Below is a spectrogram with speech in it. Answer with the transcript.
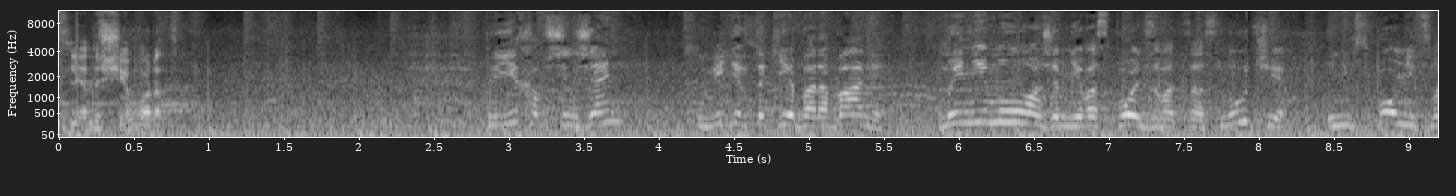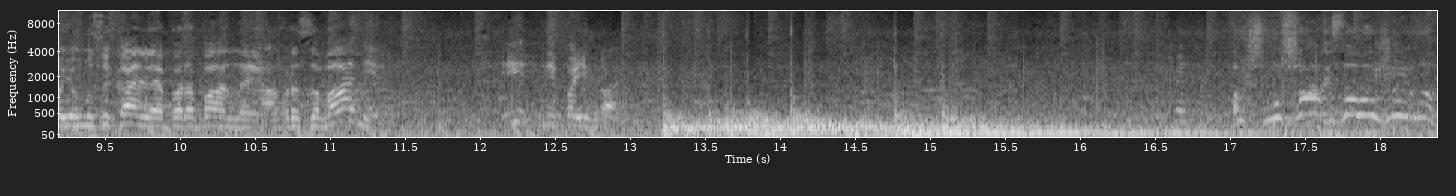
следующий город. Приехав в Шэньчжэнь, увидев такие барабаны, мы не можем не воспользоваться случаем и не вспомнить свое музыкальное барабанное образование и не поиграть. Аж в ушах заложило.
